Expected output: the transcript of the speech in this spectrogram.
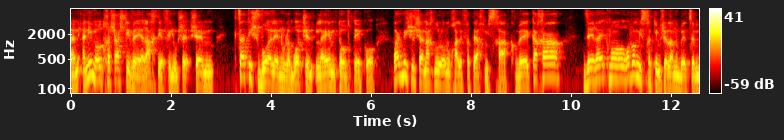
אני, אני מאוד חששתי והערכתי אפילו ש, שהם קצת ישבו עלינו, למרות שלהם טוב תיקו, רק בשביל שאנחנו לא נוכל לפתח משחק, וככה זה ייראה כמו רוב המשחקים שלנו בעצם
